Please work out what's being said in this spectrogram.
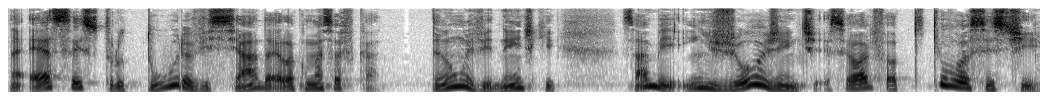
né, essa estrutura viciada, ela começa a ficar tão evidente que, sabe, enjoa, gente. Você olha e fala, o que, que eu vou assistir?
